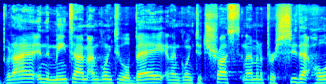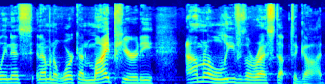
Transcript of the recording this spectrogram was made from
But I, in the meantime, I'm going to obey and I'm going to trust and I'm going to pursue that holiness and I'm going to work on my purity. I'm going to leave the rest up to God.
